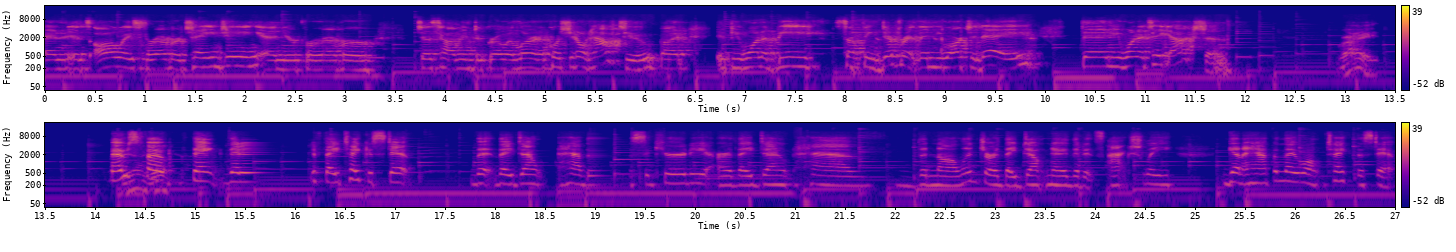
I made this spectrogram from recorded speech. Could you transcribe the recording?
and it's always forever changing, and you're forever just having to grow and learn. Of course, you don't have to, but if you want to be something different than you are today, then you want to take action. Right. Most Yeah, folk think that if they take a step that they don't have the security or they don't have the knowledge or they don't know that it's actually going to happen, they won't take the step.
